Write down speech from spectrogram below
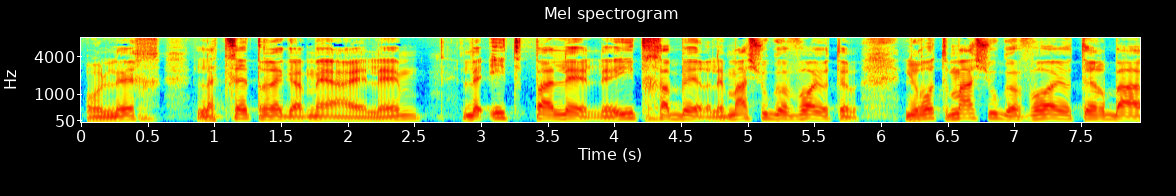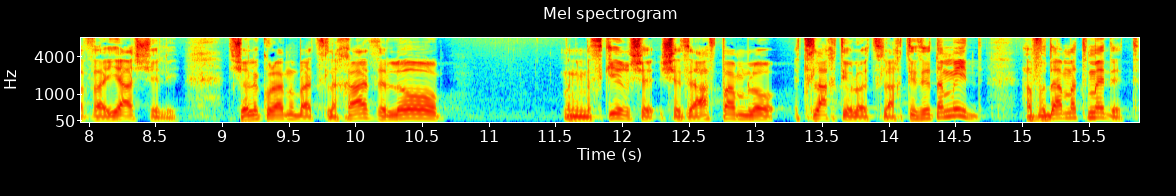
הולך לצאת רגע מההלם, להתפלל, להתחבר למשהו גבוה יותר, לראות משהו גבוה יותר בהוויה שלי. שיהיה לכולנו בהצלחה, זה לא... אני מזכיר ש, שזה אף פעם לא הצלחתי או לא הצלחתי, זה תמיד עבודה מתמדת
